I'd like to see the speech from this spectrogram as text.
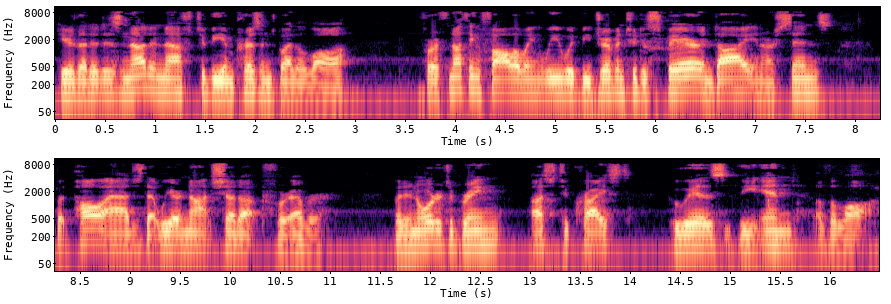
here that it is not enough to be imprisoned by the law, for if nothing following, we would be driven to despair and die in our sins. But Paul adds that we are not shut up forever, but in order to bring us to Christ, who is the end of the law.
